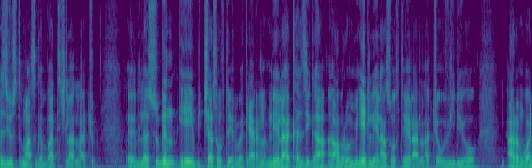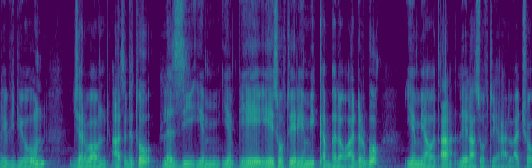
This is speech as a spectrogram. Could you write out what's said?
እዚህ ውስጥ ማስገባት ትችላላችሁ። ለእሱ ግን ይሄ ብቻ ሶፍትዌር በቂ አይደለም። ሌላ ከዚህ ጋር አብሮ የሚሄድ ሌላ ሶፍትዌር አላቸው። ቪዲዮ አረንጓዴ ቪዲዮውን ጀርባውን አጽድቶ ለዚህ ይሄ ሶፍትዌር የሚቀበለው አድርጎ የሚያወጣ ሌላ ሶፍትዌር አላቸው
